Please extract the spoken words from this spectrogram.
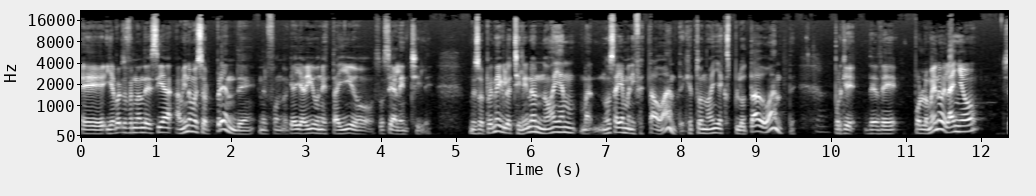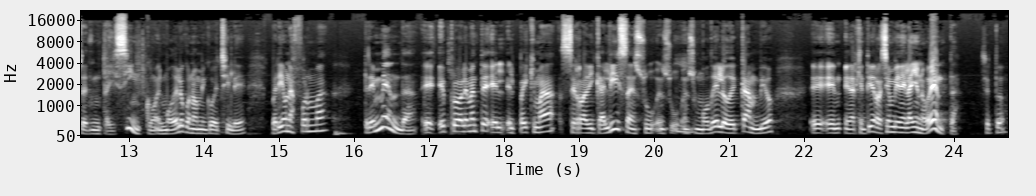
Eh, y Alberto Fernández decía, a mí no me sorprende, en el fondo, que haya habido un estallido social en Chile. Me sorprende que los chilenos no, hayan, no se hayan manifestado antes, que esto no haya explotado antes. Porque desde por lo menos el año 75, el modelo económico de Chile varía de una forma tremenda. Eh, es, probablemente el, país que más se radicaliza en su, en su, en su modelo de cambio. Eh, en, en, Argentina recién viene el año 90, ¿cierto?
